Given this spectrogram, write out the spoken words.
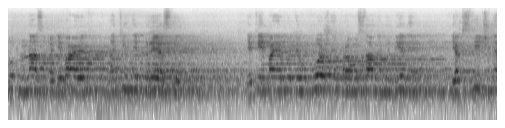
Тут на нас одягають натільний хрестик, який має бути у кожної православної людини, як свідчення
